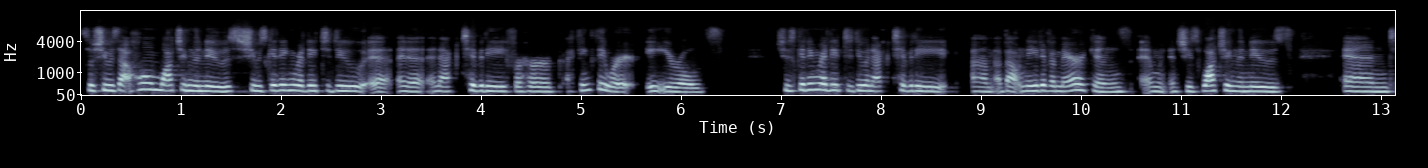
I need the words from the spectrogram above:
So she was at home watching the news. She was getting ready to do a, a, an activity for her, I think they were eight year olds. She was getting ready to do an activity um, about Native Americans, and, and, she's watching the news. And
